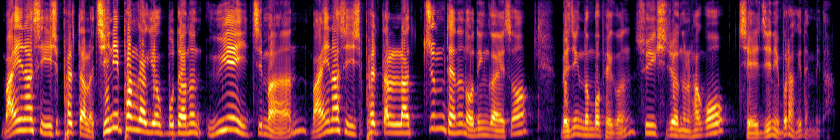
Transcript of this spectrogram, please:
마이너스 28달러 진입한 가격보다는 위에 있지만 마이너스 28달러쯤 되는 어딘가에서 매직 넘버 100은 수익 실현을 하고 재진입을 하게 됩니다.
